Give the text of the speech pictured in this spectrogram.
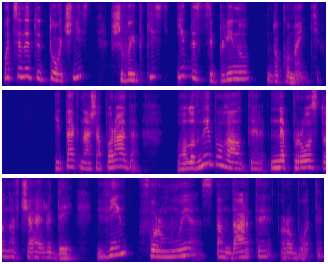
оцінити точність, швидкість і дисципліну документів. І так, наша порада. Головний бухгалтер не просто навчає людей, він формує стандарти роботи.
